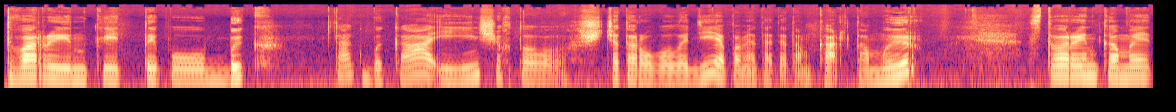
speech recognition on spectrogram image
тваринки, типу бик, так, бика і інші, хто ще таро володіє, пам'ятаєте, там карта мир з тваринками.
